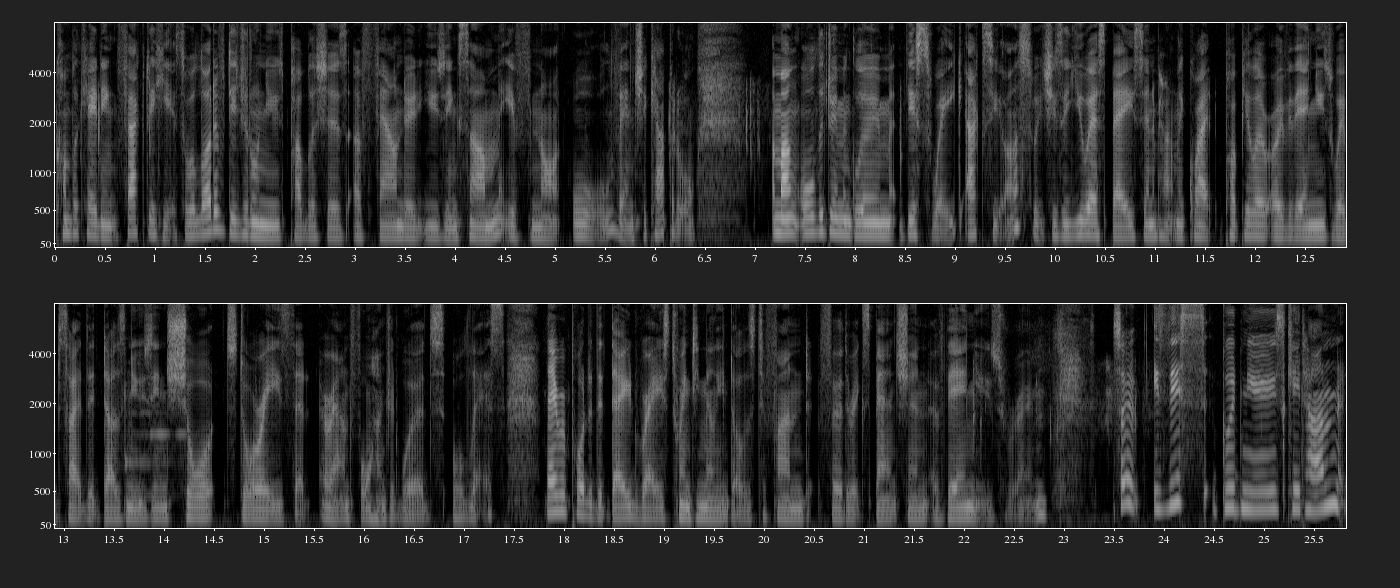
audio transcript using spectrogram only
complicating factor here. So, a lot of digital news publishers are founded using some, if not all, venture capital. Among all the doom and gloom this week, Axios, which is a US based and apparently quite popular over there news website that does news in short stories that around 400 words or less, they reported that they'd raised $20 million to fund further expansion of their newsroom. So, is this good news, Ketan,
